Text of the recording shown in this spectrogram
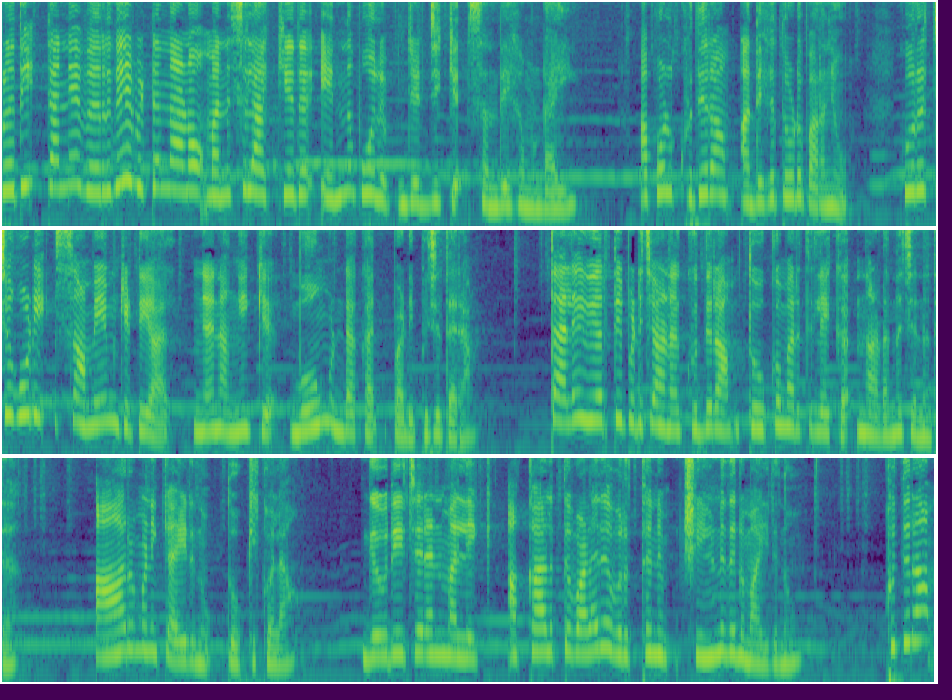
പ്രതി തന്നെ വെറുതെ വിട്ടെന്നാണോ മനസ്സിലാക്കിയത് എന്ന് പോലും ജഡ്ജിക്ക് സന്ദേഹമുണ്ടായി. അപ്പോൾ ഖുദിറാം അദ്ദേഹത്തോട് പറഞ്ഞു കുറച്ചുകൂടി സമയം കിട്ടിയാൽ ഞാൻ അങ്ങിക്ക് ബോംബുണ്ടാക്കാൻ പഠിപ്പിച്ചു തരാം. തല ഉയർത്തിപ്പിടിച്ചാണ് ഖുദിറാം തൂക്കുമരത്തിലേക്ക് നടന്നു ചെന്നത്. ആറു മണിക്കായിരുന്നു തൂക്കിക്കൊല. ഗൗരീചരൻ മല്ലിക് അക്കാലത്ത് വളരെ വൃദ്ധനും ക്ഷീണിതനുമായിരുന്നു. ഖുദിറാം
